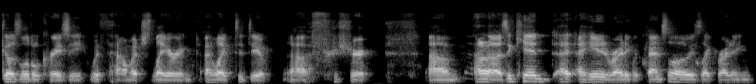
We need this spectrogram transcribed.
goes a little crazy with how much layering I like to do uh, for sure. Um, I don't know. As a kid, I, I, hated writing with pencil. I always liked writing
